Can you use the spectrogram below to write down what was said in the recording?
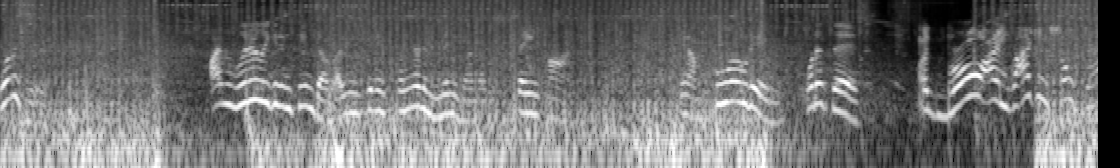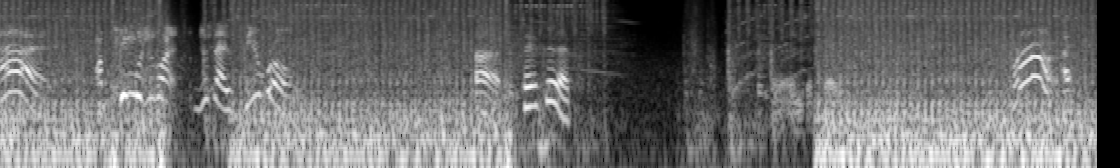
What is this? I'm literally getting teamed up. I'm getting clingered and minigun at the same time. And I'm floating. What is this? Like, bro, I'm lagging so bad. My ping was just like, just at zero. Uh, take that. And the face. Bro. I,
